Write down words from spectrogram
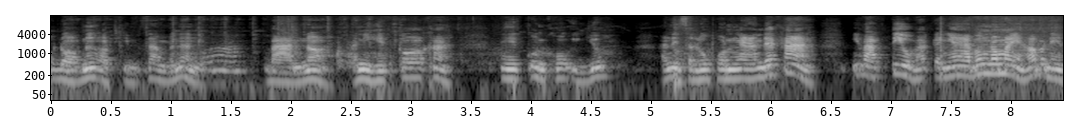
กดอกนึงเอาถิ่มซ้ำไปนั่นบานเนาะอันนี้เห็ดกอค่ะนี่เห็ดก้นโคกอีกอยู่อันนี้สรุปผลงานเด้อค่ะนี่ผักติ้วผักกระแงเบิ่งหน้ำใหม่ครับอันนี้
